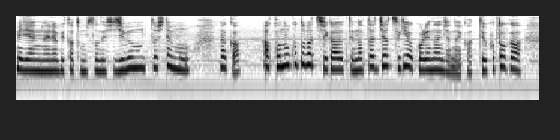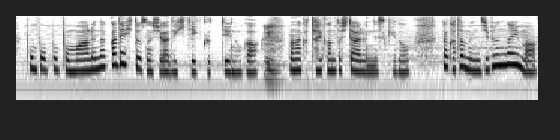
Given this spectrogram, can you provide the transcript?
メディアの選び方もそうですし、自分としても、なんか、あ、この言葉違うってなったら、じゃあ次はこれなんじゃないかっていうことが、ポンポンポンポン回る中で一つの詩ができていくっていうのが、うん。まあなんか体感としてあるんですけど、なんか多分自分が今、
